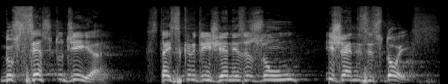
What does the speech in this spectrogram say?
no sexto dia. Está escrito em Gênesis 1 e Gênesis 2.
